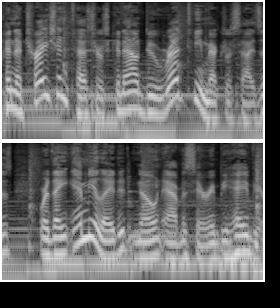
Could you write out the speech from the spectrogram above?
Penetration testers can now do red team exercises where they emulated known adversary behavior.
